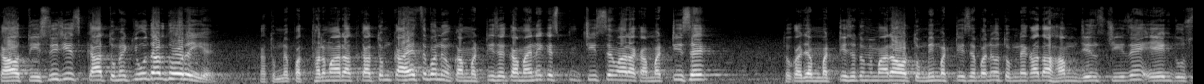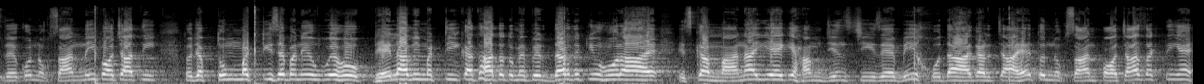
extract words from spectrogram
कहा तीसरी चीज़, कहा, तुम्हें क्यों दर्द हो रही है? कहा, तुमने पत्थर मारा। कहा, तुम काहे से बने हो? कहा, मट्टी से? कहा, मैंने किस चीज़ से मारा? कहा, मट्टी से। तो कहा, जब मट्टी से तुम्हें मारा और तुम भी मट्टी से बने हो, तुमने कहा था, हम जिन चीज़ें एक दूसरे को नुकसान नहीं पहुंचाती। तो जब तुम मट्टी से बने हुए हो, ढेला भी मट्टी का था तो तुम्हें फिर दर्द क्यों हो रहा है? इसका माना यह है कि हम जिन चीज़ें भी खुदा अगर चाहे तो नुकसान पहुँचा सकती हैं।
